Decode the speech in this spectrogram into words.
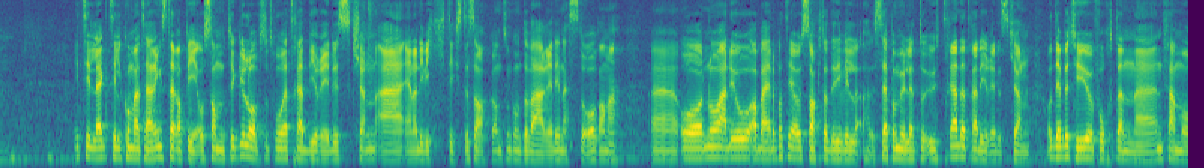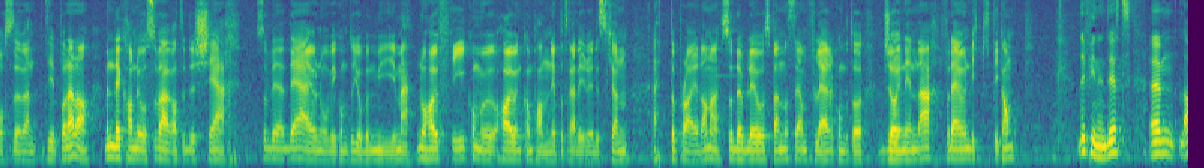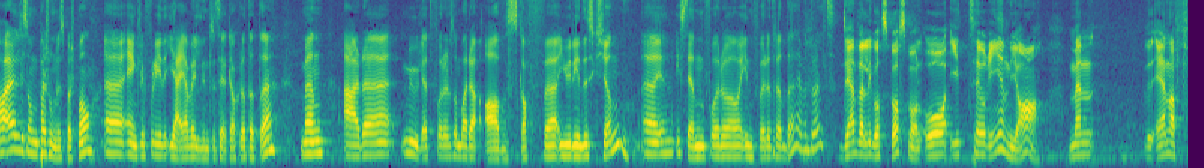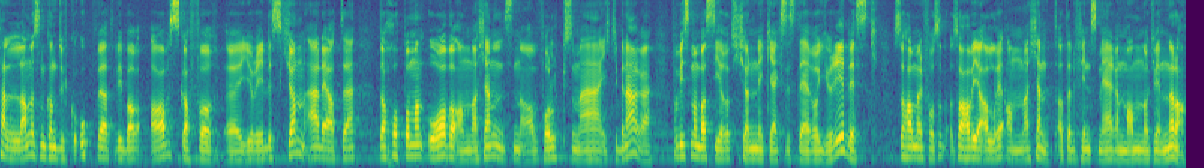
I tillegg til konverteringsterapi og samtykkelov, så tror jeg tredje juridisk kjønn er en av de viktigste sakene som kommer til å være de neste årene. Uh, og nå er det jo Arbeiderpartiet har jo sagt at de vil se på mulighet til å utrede tredje juridisk kjønn. Og det betyr jo fort en, eh, en fem års ventetid på det, da. Men det kan jo også være at det skjer. Så det er jo noe vi kommer til å jobbe mye med. Nå har jo FRI kommet, har jo en kampanje på tredje juridisk kjønn etter pridene, så det blir jo spennende å se om flere kommer til å joine inn der. For det er jo en viktig kamp. Definitivt. Um, da har jeg litt sånn personlig spørsmål. Uh, egentlig fordi jeg er veldig interessert i akkurat dette. Men er det mulighet for å liksom bare avskaffe juridisk kjønn uh, istedenfor å innføre tredje, eventuelt? Det er et veldig godt spørsmål. Og i teorien, ja. Men en av fellene som kan dukke opp ved at vi bare avskaffer uh, juridisk kjønn, er det at eh, da hopper man over anerkjennelsen av folk som er ikke-binære. For hvis man bare sier at kjønn ikke eksisterer juridisk, så har, man fortsatt, så har vi aldri anerkjent at det finnes mer enn mann og kvinne. da.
